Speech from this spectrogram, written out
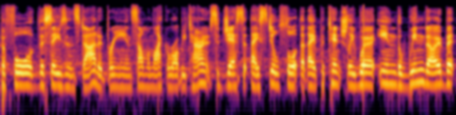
before the season started, bringing in someone like a Robbie Tarrant. It suggests that they still thought that they potentially were in the window, but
